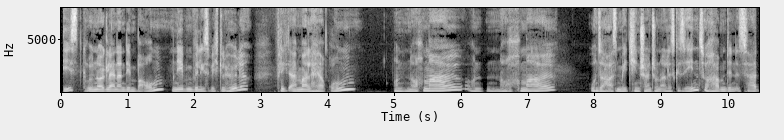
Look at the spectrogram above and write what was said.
ist Grünäuglein an dem Baum neben Willis Wichtelhöhle, fliegt einmal herum und nochmal und nochmal. Unser Hasenmädchen scheint schon alles gesehen zu haben, denn es hat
